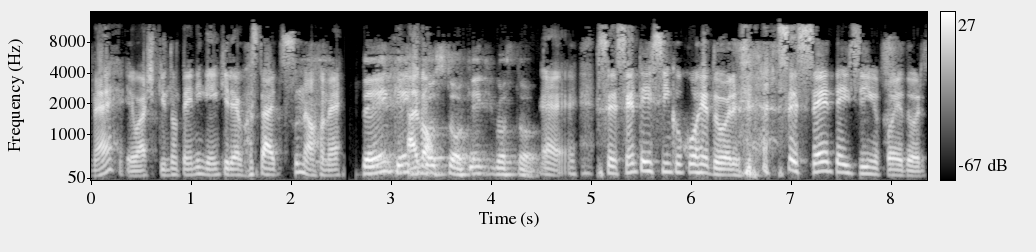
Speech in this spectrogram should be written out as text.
né? Eu acho que não tem ninguém que iria gostar disso, não, né? Tem, quem que gostou? Quem que gostou? É, 65 corredores. 65 corredores.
